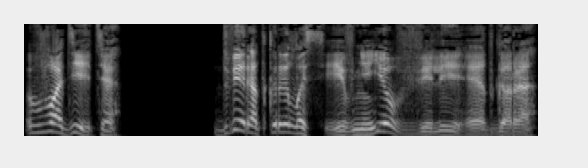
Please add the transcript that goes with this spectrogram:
Вводите. Дверь открылась, и в нее ввели Эдгара.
